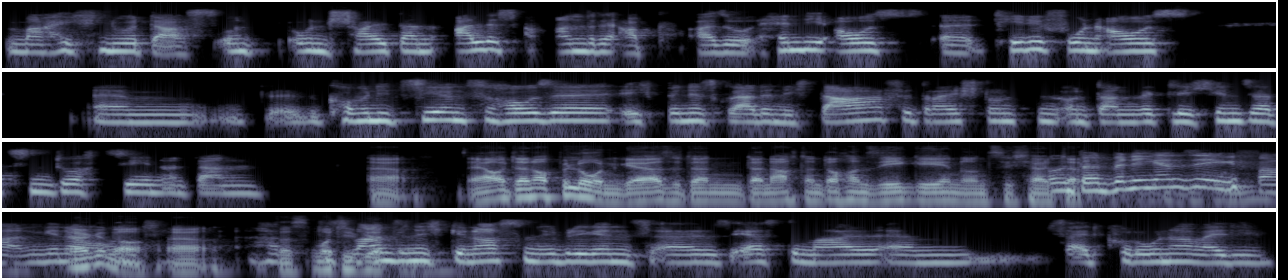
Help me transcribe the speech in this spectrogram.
mache ich nur das und, und schalte dann alles andere ab. Also Handy aus, äh, Telefon aus, ähm, kommunizieren zu Hause, ich bin jetzt gerade nicht da für drei Stunden und dann wirklich hinsetzen, durchziehen und dann. Ja, ja und dann auch belohnen, gell? Also dann danach dann doch an See gehen und sich halt. Und dann bin ich an See gefahren, genau. Ja, genau. Ja, das, das wahnsinnig genossen. Übrigens äh, das erste Mal ähm, seit Corona, weil die,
